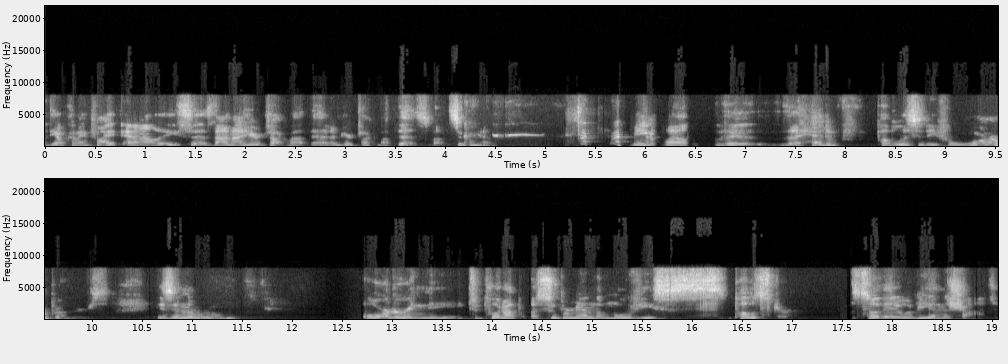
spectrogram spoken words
the upcoming fight. And he says, I'm not here to talk about that. I'm here to talk about this, about Superman. Meanwhile, the the head of publicity for Warner Brothers is in the room ordering me to put up a Superman the movie poster so that it would be in the shot.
